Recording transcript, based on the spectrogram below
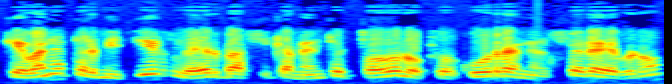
que van a permitir leer básicamente todo lo que ocurre en el cerebro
